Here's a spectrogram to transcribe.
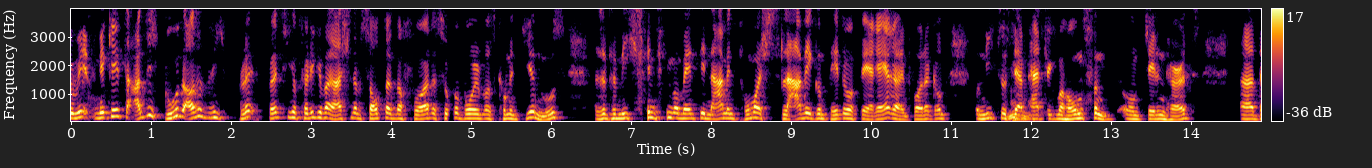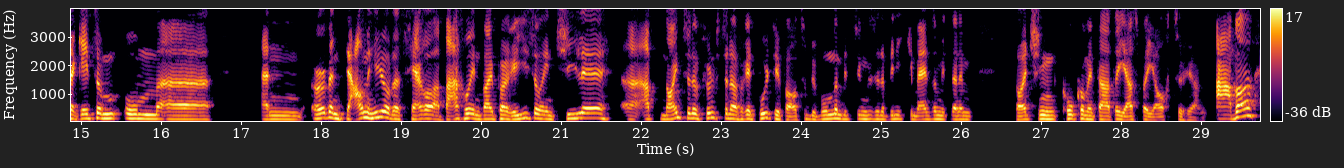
Du, mir, mir geht's an sich gut, außer dass ich plö plötzlich und völlig überraschend am Sonntag noch vor der Super Bowl was kommentieren muss. Also für mich sind im Moment die Namen Thomas Slavik und Pedro Ferreira im Vordergrund und nicht so sehr Patrick Mahomes und, und Jalen Hurts. Äh, da geht's um, um äh, ein Urban Downhill oder Cerro Abajo in Valparaiso in Chile äh, ab 19.15 Uhr auf Red Bull TV zu bewundern, beziehungsweise da bin ich gemeinsam mit einem deutschen Co-Kommentator Jasper Jauch zu hören. Aber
